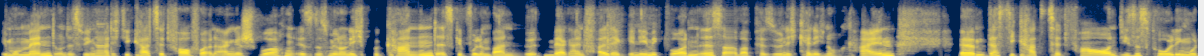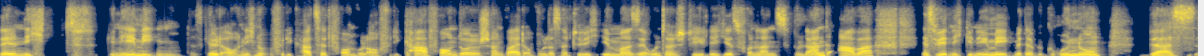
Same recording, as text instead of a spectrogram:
im Moment, und deswegen hatte ich die KZV vorhin angesprochen, ist es mir noch nicht bekannt. Es gibt wohl in Baden-Württemberg einen Fall, der genehmigt worden ist, aber persönlich kenne ich noch keinen, ähm, dass die KZV dieses Holding-Modell nicht genehmigen. Das gilt auch nicht nur für die KZV, wohl auch für die KV deutschlandweit, obwohl das natürlich immer sehr unterschiedlich ist von Land zu Land. Aber es wird nicht genehmigt mit der Begründung, dass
